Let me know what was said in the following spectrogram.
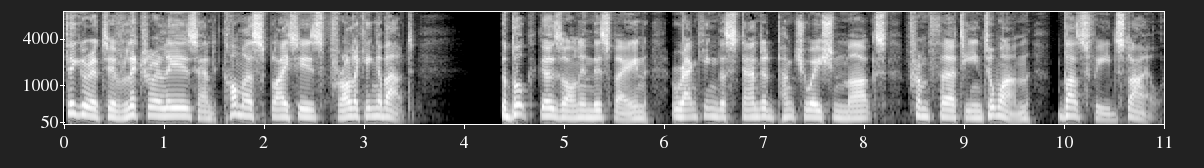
figurative literalies and comma splices frolicking about. The book goes on in this vein, ranking the standard punctuation marks from 13 to 1, BuzzFeed style.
